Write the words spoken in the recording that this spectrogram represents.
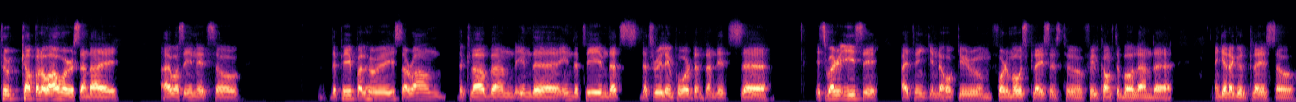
took a couple of hours and I I was in it. So the people who is around the club and in the in the team, that's that's really important. And it's uh, it's very easy, I think, in the hockey room for the most places to feel comfortable and uh, and get a good place. So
